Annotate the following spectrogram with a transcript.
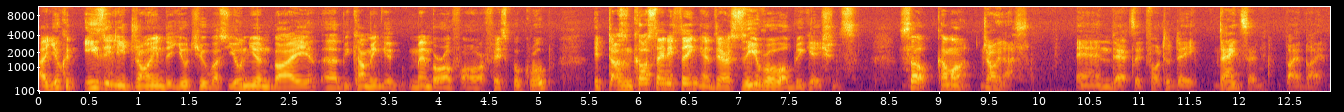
uh, you can easily join the YouTubers Union by uh, becoming a member of our Facebook group. It doesn't cost anything and there's zero obligations. So come on, join us. And that's it for today. Thanks and bye bye.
